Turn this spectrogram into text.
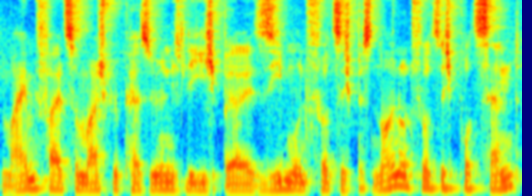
in meinem Fall zum Beispiel persönlich liege ich bei 47 bis 49 Prozent,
